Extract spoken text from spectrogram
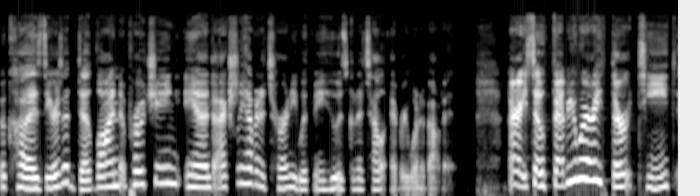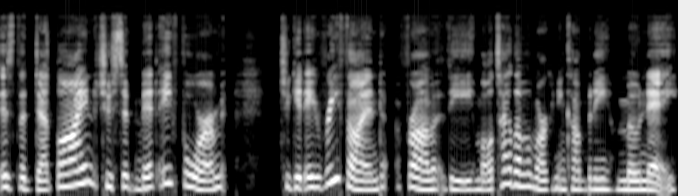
because there's a deadline approaching, and I actually have an attorney with me who is going to tell everyone about it. All right, so February 13th is the deadline to submit a form to get a refund from the multi level marketing company Monet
